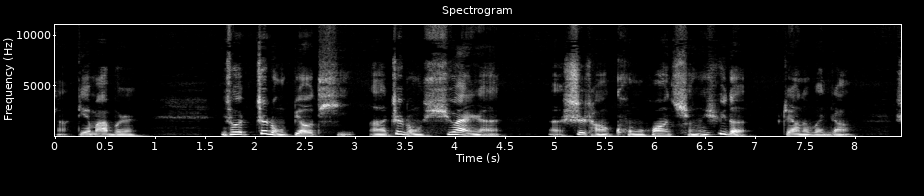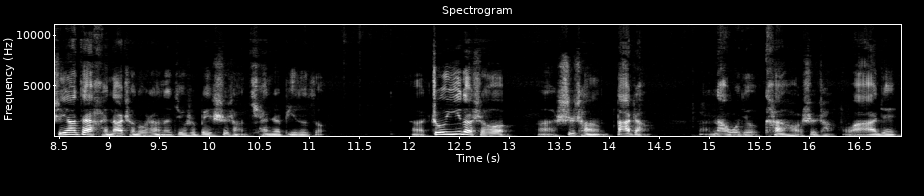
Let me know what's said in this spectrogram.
啊，爹妈不认。你说这种标题啊，这种渲染呃市场恐慌情绪的这样的文章，实际上在很大程度上呢，就是被市场牵着鼻子走啊。周一的时候啊，市场大涨啊，那我就看好市场，哇，这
